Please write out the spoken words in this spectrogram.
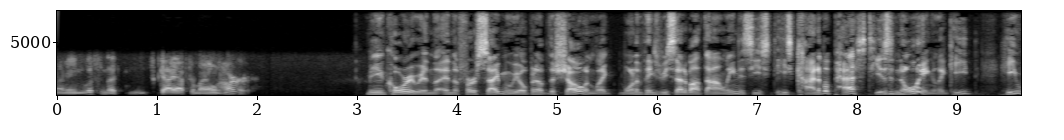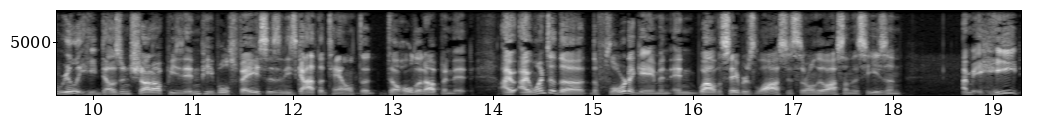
I mean, listen, that's, a guy after my own heart. Me and Corey were in the in the first segment. We opened up the show, and like one of the things we said about Dahlin is he's he's kind of a pest. He's annoying. Like he he really he doesn't shut up. He's in people's faces, and he's got the talent to, to hold it up. And it, I I went to the the Florida game, and, and while the Sabres lost, it's their only loss on the season. I mean, he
